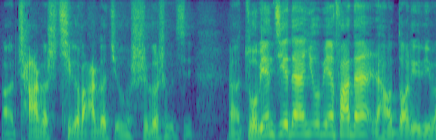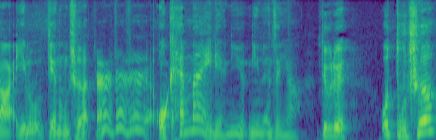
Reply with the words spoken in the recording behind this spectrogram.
啊，插个七个八个九个十个手机啊，左边接单，右边发单，然后到那个地方一路电动车，这这这，我开慢一点，你你能怎样？对不对？我堵车，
